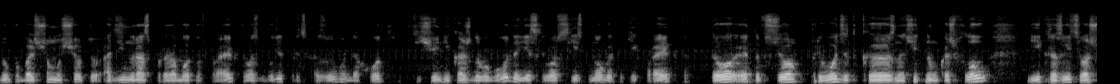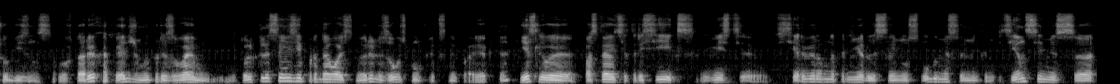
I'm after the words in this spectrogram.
Ну, ну, по большому счету, один раз проработав проект, у вас будет предсказуемый доход в течение каждого года. Если у вас есть много таких проектов, то это все приводит к значительному cash flow и к развитию вашего бизнеса. Во-вторых, опять же, мы призываем не только лицензии продавать, но и реализовывать комплексные проекты. Если вы поставите 3CX вместе с сервером, например, или своими услугами, своими компетенциями, с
